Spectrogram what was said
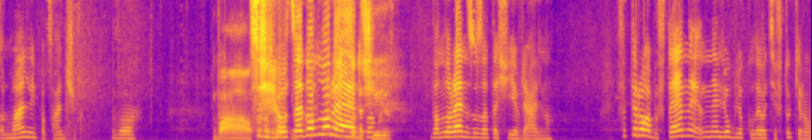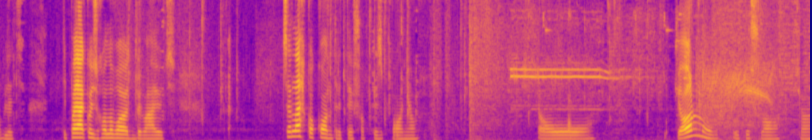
Нормальний пацанчик. Во. Вау. Це, це Дон Лоренцо. Заточив. Дон Лоренцо затащив, реально. Що ти робиш? Та я не, не люблю, коли оці штуки роблять. Типа якось головою відбивають. Це легко контрити, щоб ти поняв. О. Пьорнув і пішло. Все.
